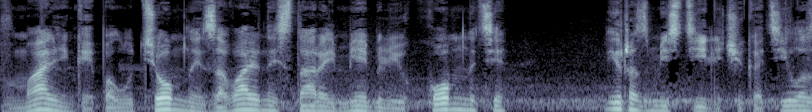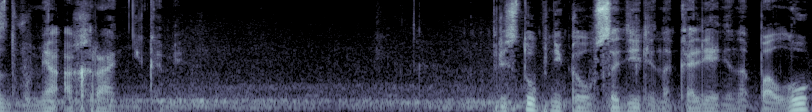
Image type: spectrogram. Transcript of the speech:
В маленькой, полутемной, заваленной старой мебелью комнате и разместили Чикатило с двумя охранниками. Преступника усадили на колени на полу,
